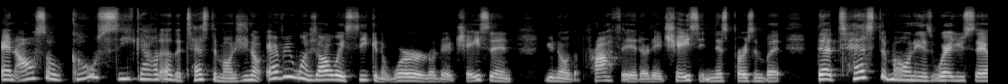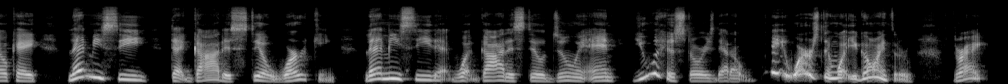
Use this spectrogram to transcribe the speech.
and also go seek out other testimonies. You know, everyone's always seeking a word or they're chasing, you know, the prophet or they're chasing this person. But the testimony is where you say, okay, let me see that God is still working. Let me see that what God is still doing. And you will hear stories that are way worse than what you're going through, right?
